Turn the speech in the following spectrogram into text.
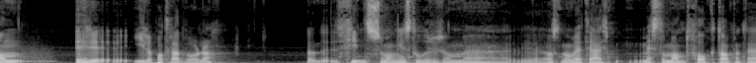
man i løpet av 30-årene det finnes så mange historier om eh, altså Nå vet jeg mest om mannfolk, da, men jeg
